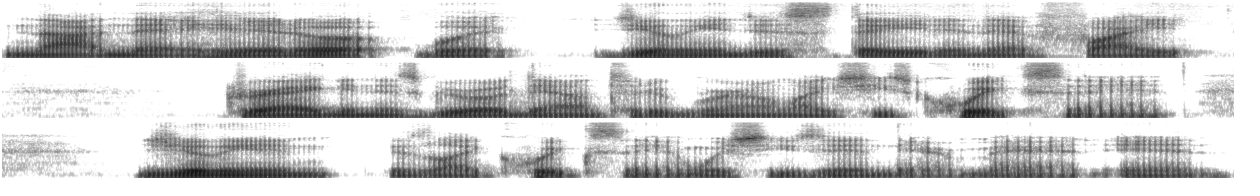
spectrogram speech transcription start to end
not in that head up, but Gillian just stayed in that fight, dragging this girl down to the ground like she's quicksand. Gillian is like quicksand when she's in there, man. And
